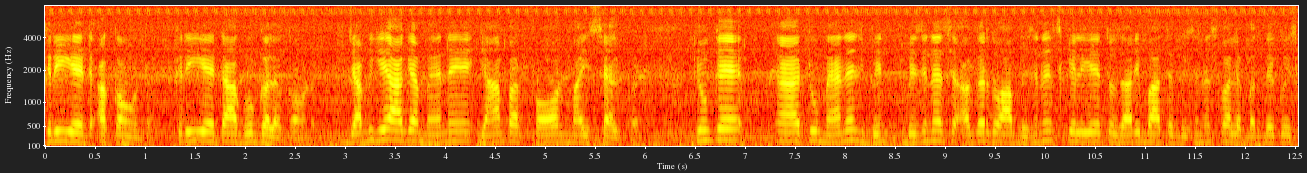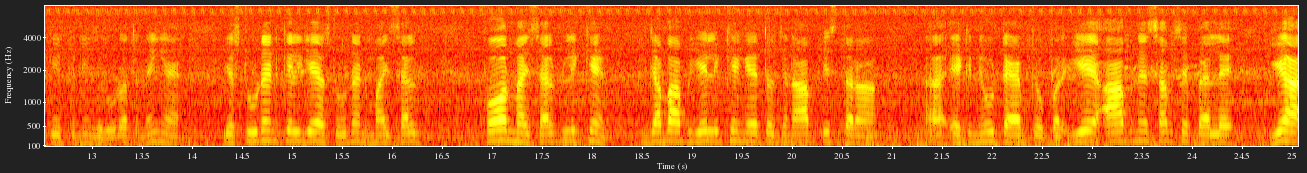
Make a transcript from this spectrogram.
क्रिएट अकाउंट क्रिएट आ गूगल अकाउंट जब ये आ गया, मैंने यहाँ पर फॉर माई सेल्फ क्योंकि टू मैनेज बिज़नेस अगर तो आप बिज़नेस के लिए तो जारी बात है बिज़नेस वाले बंदे को इसकी इतनी ज़रूरत नहीं है। ये स्टूडेंट के लिए स्टूडेंट माई सेल्फ फॉर माई सेल्फ लिखें। जब आप ये लिखेंगे तो जनाब इस तरह एक न्यू टैब के ऊपर, ये आपने सबसे पहले, ये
